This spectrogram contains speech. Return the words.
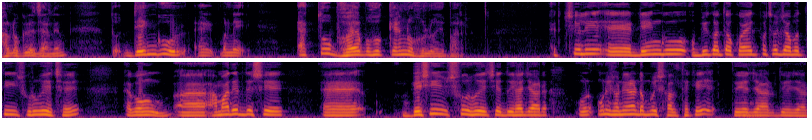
ভালো করে জানেন। তো ডেঙ্গুর মানে এত ভয়াবহ কেন হলো এবার? অ্যাকচুয়ালি ডেঙ্গু বিগত কয়েক বছর যাবতই শুরু হয়েছে এবং আমাদের দেশে বেশি শুরু হয়েছে দুই হাজার উনিশশো নিরানব্বই সাল থেকে দুই হাজার দুই হাজার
